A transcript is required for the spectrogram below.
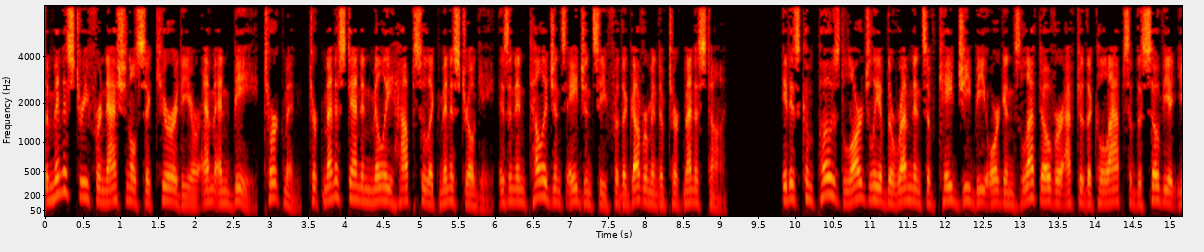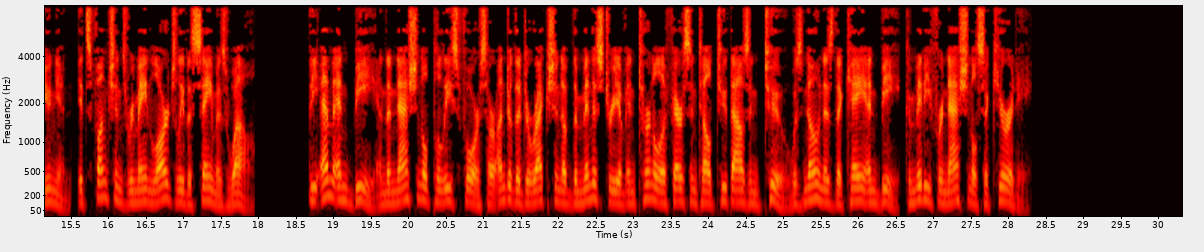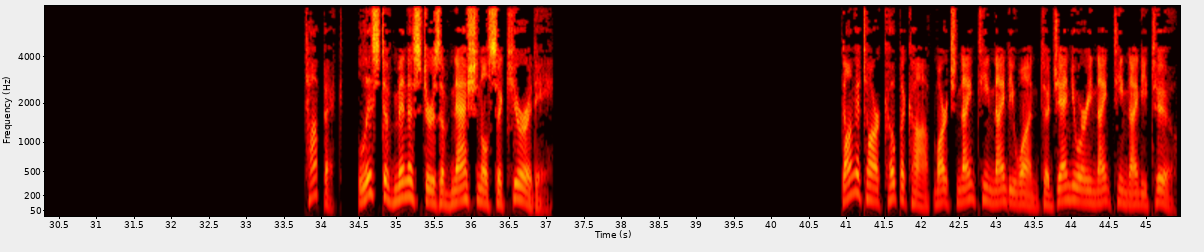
The Ministry for National Security or MNB Turkmen, Türkmenistanyň Milli howpsuzlyk Ministrilgi is an intelligence agency for the government of Turkmenistan. It is composed largely of the remnants of KGB organs left over after the collapse of the Soviet Union, its functions remain largely the same as well. The MNB and the National Police Force are under the direction of the Ministry of Internal Affairs until 2002 was known as the KNB Committee for National Security. List of Ministers of National Security. Danatar Kopekov March 1991 to January 1992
